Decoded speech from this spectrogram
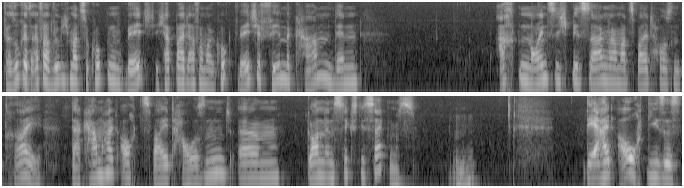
versuche jetzt einfach wirklich mal zu gucken, welch, ich habe halt einfach mal geguckt, welche Filme kamen denn 98 bis sagen wir mal 2003. Da kam halt auch 2000 ähm, Gone in 60 Seconds. Mhm. Der halt auch dieses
